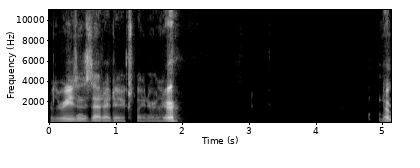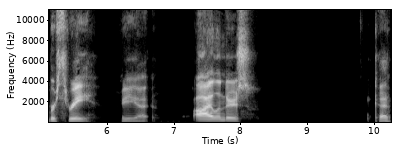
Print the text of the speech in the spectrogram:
for the reasons that I did explain earlier. Number three, who you got? Islanders. Okay.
